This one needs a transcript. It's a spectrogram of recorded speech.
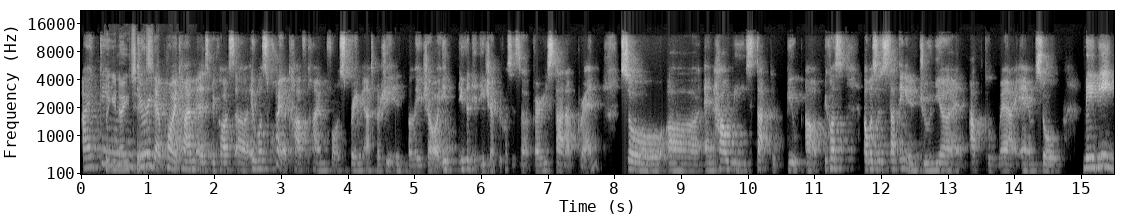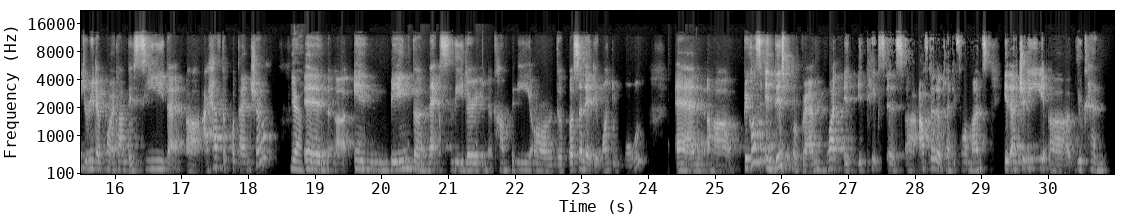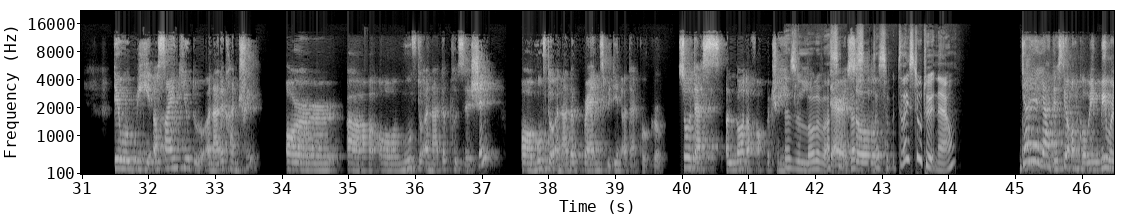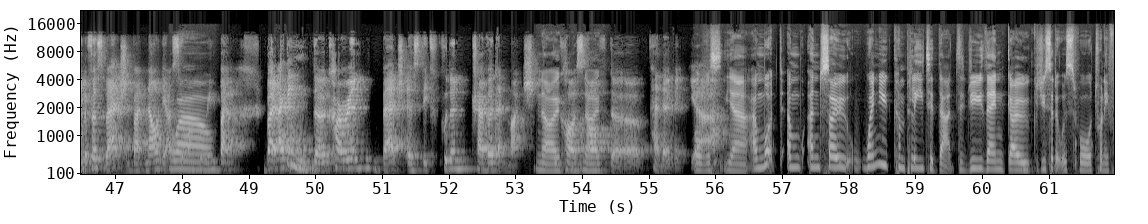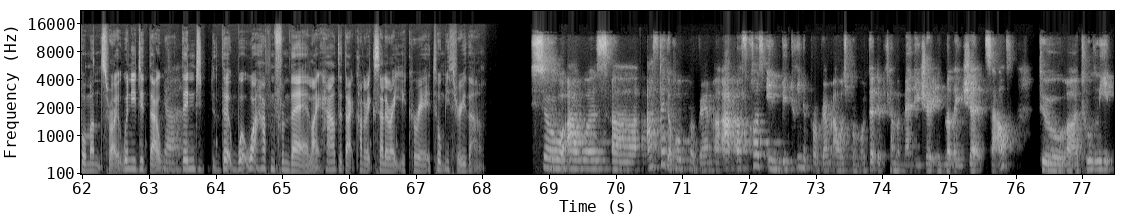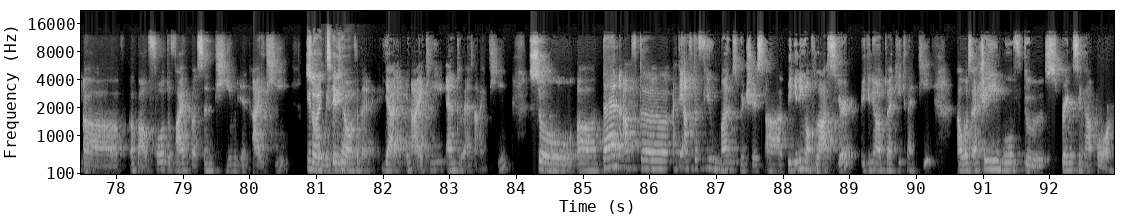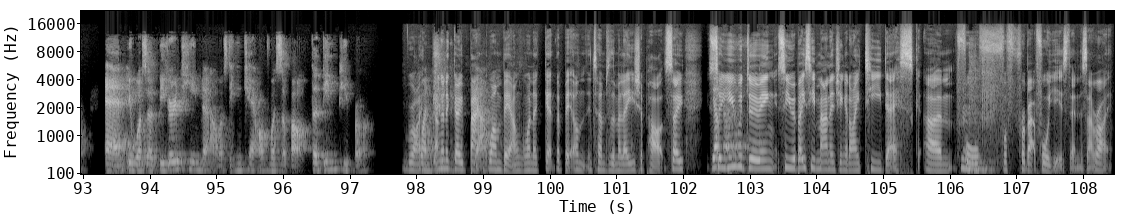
I think during that point in time is because uh, it was quite a tough time for Spring, especially in Malaysia or in, even in Asia, because it's a very startup brand. So uh, and how we start to build up because I was starting in junior and up to where I am. So maybe during that point in time, they see that uh, I have the potential yeah. in uh, in being the next leader in the company or the person that they want to mold. And uh, because in this program, what it, it takes is uh, after the 24 months, it actually, uh, you can, they will be assigned you to another country or, uh, or move to another position or move to another brands within Adecco group. So there's a lot of opportunity. There's a lot of, there. That's, so, that's, do they still do it now? Yeah, yeah, yeah. They're still ongoing. We were the first batch, but now they are wow. still ongoing. But but I think the current batch is they couldn't travel that much. No, because no. of the pandemic. Yeah, yeah. And what and and so when you completed that, did you then go? Because you said it was for twenty four months, right? When you did that, yeah. then did, the, what what happened from there? Like, how did that kind of accelerate your career? Talk me through that. So I was uh, after the whole program. Uh, of course, in between the program, I was promoted to become a manager in Malaysia itself to uh, to lead uh, about four to five person team in IT. In so IT. we take care of the yeah in IT end to end IT. So uh, then after I think after a few months, which is uh, beginning of last year, beginning of 2020, I was actually moved to Spring Singapore, and it was a bigger team that I was taking care of. Was about 13 people. Right. I'm going to go back yeah. one bit. I'm going to get the bit on in terms of the Malaysia part. So, yep. so you were doing, so you were basically managing an IT desk um, for, mm-hmm. for for about four years. Then is that right?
